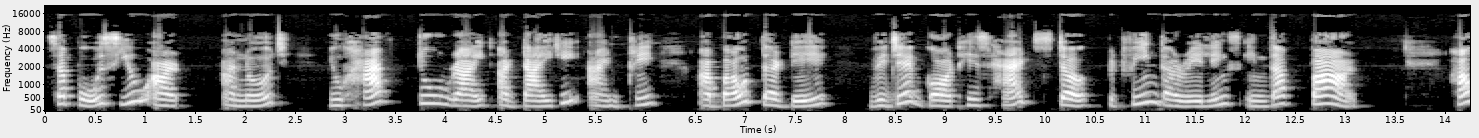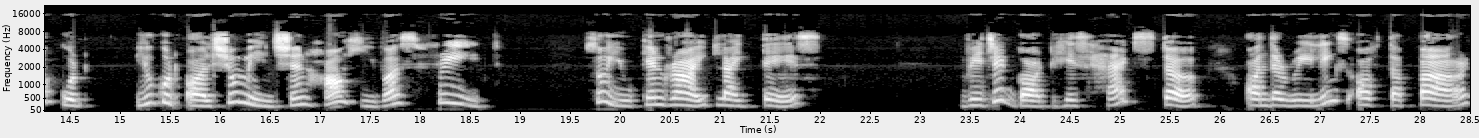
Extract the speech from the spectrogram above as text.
Suppose you are Anuj, you have to write a diary entry about the day Vijay got his head stuck between the railings in the park. How could you could also mention how he was freed. So you can write like this. Vijay got his head stuck on the railings of the park.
